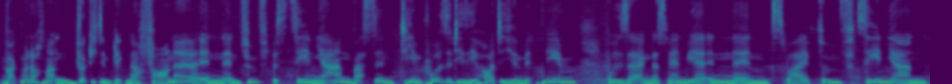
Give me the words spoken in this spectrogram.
wagen wir doch mal wirklich den Blick nach vorne in, in fünf bis zehn Jahren. Was sind die Impulse, die Sie heute hier mitnehmen, wo Sie sagen, das werden wir in, in zwei, fünf, zehn Jahren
